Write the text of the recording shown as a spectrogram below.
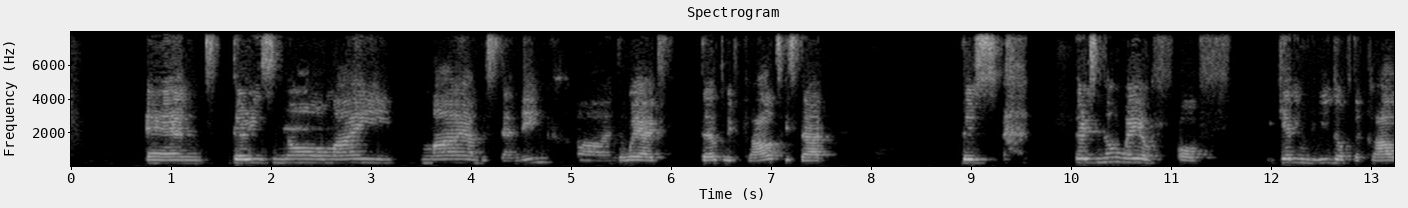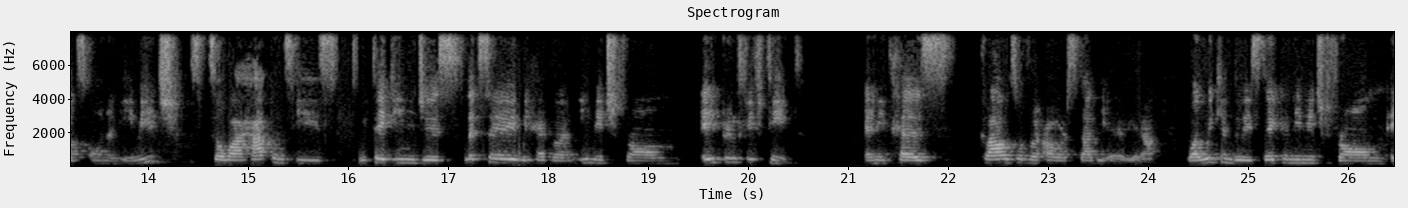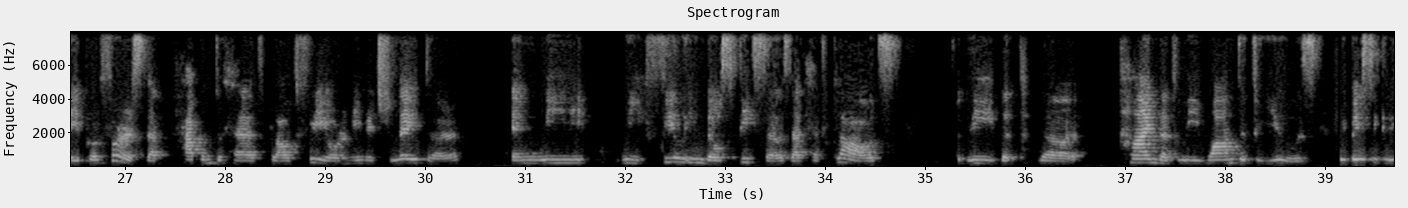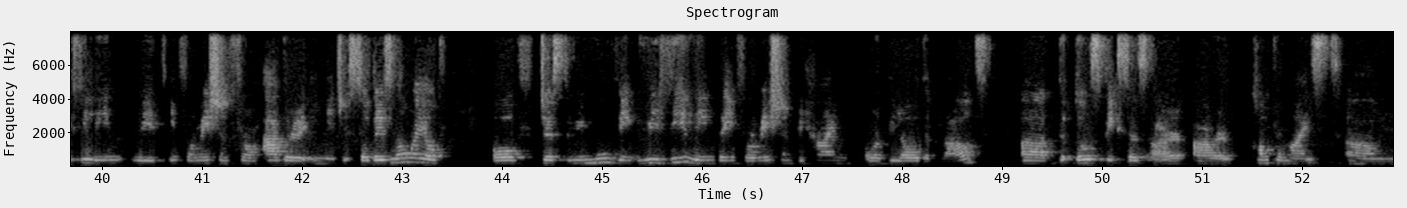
And there is no, my, my understanding uh, and the way I've dealt with clouds is that there's, there's no way of, of getting rid of the clouds on an image. So what happens is we take images, let's say we have an image from April 15th and it has clouds over our study area. What we can do is take an image from April 1st that happened to have cloud free or an image later and we, we fill in those pixels that have clouds, the, the, the time that we wanted to use, we basically fill in with information from other images. So there's no way of, of just removing, revealing the information behind or below the clouds. Uh, th those pixels are, are compromised. Um,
